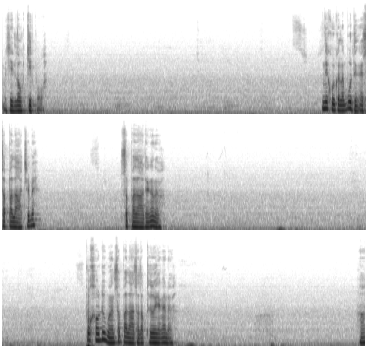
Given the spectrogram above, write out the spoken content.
ไม่ใช่โรคจิตปะวะนี่คุณกำลังพูดถึงไอ้สัตว์ประหลาดใช่ไหมสัตว์ประหลาดอย่างนั้นเหรอพวกเขาดูเหมือนสัตว์ประหลาดสำหรับเธออย่างนั้นเหรอ ฮะ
